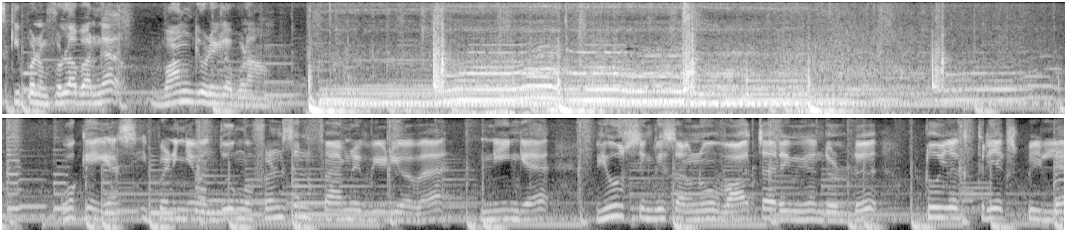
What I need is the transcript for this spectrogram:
ஸ்கிப் பண்ண ஃபுல்லாக பாருங்கள் வாங்கி வீடியோவில் போகலாம் ஓகே எஸ் இப்போ நீங்கள் வந்து உங்கள் ஃப்ரெண்ட்ஸ் அண்ட் ஃபேமிலி வீடியோவை நீங்கள் வியூஸ் இன்க்ரீஸ் ஆகணும் வாட்ச் இன்க்ரீஸ்னு சொல்லிட்டு டூ எக்ஸ் த்ரீ எக்ஸ் ஸ்பீடில்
